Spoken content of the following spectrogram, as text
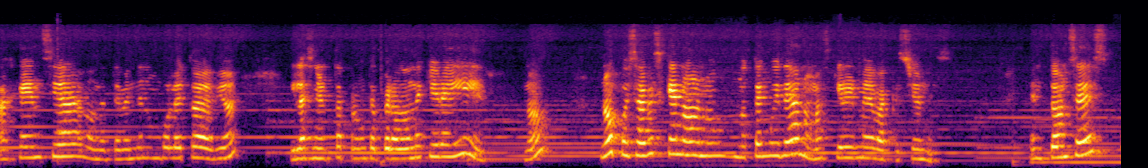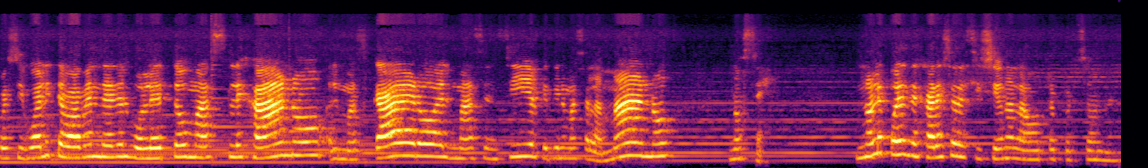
agencia donde te venden un boleto de avión y la señorita pregunta, ¿pero dónde quiere ir? ¿No? No, pues sabes que no, no, no tengo idea, nomás quiero irme de vacaciones. Entonces, pues igual y te va a vender el boleto más lejano, el más caro, el más sencillo, el que tiene más a la mano, no sé. No le puedes dejar esa decisión a la otra persona.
